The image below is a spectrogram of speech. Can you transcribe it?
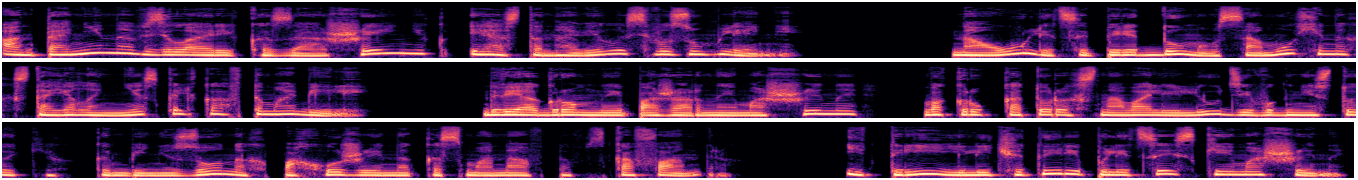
Антонина взяла Рика за ошейник и остановилась в изумлении. На улице перед домом Самохиных стояло несколько автомобилей. Две огромные пожарные машины, вокруг которых сновали люди в огнестойких комбинезонах, похожие на космонавтов в скафандрах, и три или четыре полицейские машины,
